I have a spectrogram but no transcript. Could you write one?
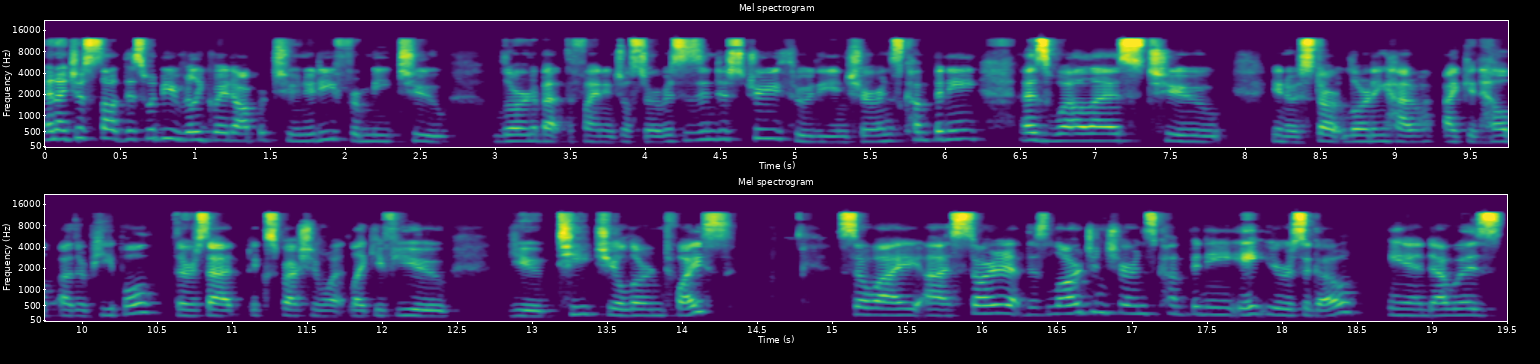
And I just thought this would be a really great opportunity for me to learn about the financial services industry through the insurance company, as well as to, you know, start learning how I can help other people. There's that expression, what like if you you teach, you'll learn twice. So I uh, started at this large insurance company eight years ago, and I was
